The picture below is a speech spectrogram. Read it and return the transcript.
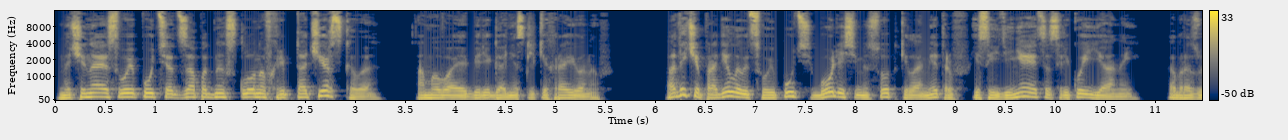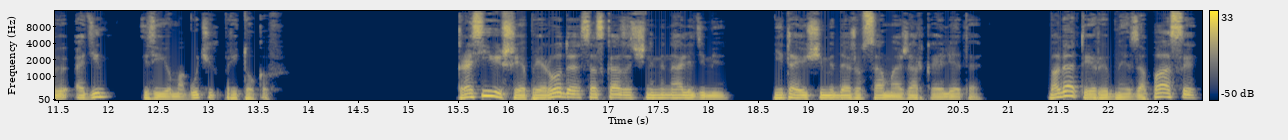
Начиная свой путь от западных склонов хребта Черского, омывая берега нескольких районов, Адыча проделывает свой путь более 700 километров и соединяется с рекой Яной, образуя один из ее могучих притоков. Красивейшая природа со сказочными наледями, не тающими даже в самое жаркое лето, богатые рыбные запасы,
